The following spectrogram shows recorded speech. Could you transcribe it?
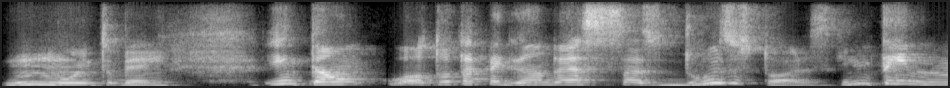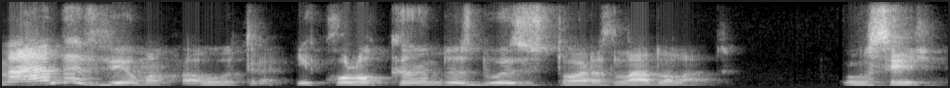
Muito bem. Então, o autor está pegando essas duas histórias, que não tem nada a ver uma com a outra, e colocando as duas histórias lado a lado. Ou seja,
